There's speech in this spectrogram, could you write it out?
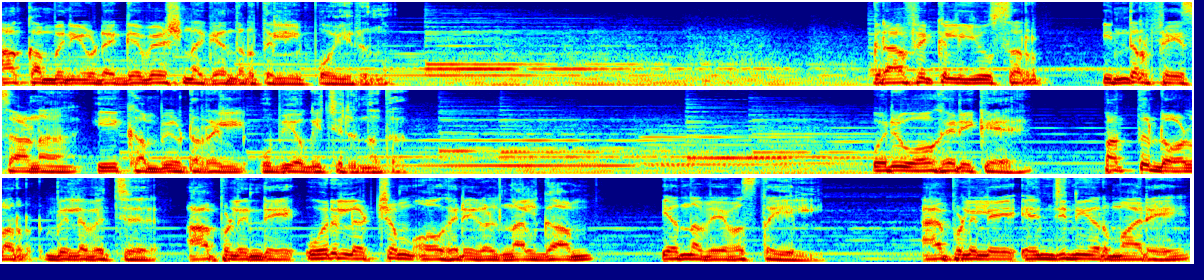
ആ കമ്പനിയുടെ ഗവേഷണ കേന്ദ്രത്തിൽ പോയിരുന്നു. ഗ്രാഫിക്കൽ യൂസർ ഇന്റർഫേസ് ആണ് ഈ കമ്പ്യൂട്ടറിൽ ഉപയോഗിച്ചിരുന്നത്. ഒരു ഓഹരിക്ക് പത്ത് ഡോളർ വില വെച്ച് ആപ്പിളിന്റെ ഒരു ലക്ഷം ഓഹരികൾ നൽകാം എന്ന വ്യവസ്ഥയിൽ ആപ്പിളിലെ എഞ്ചിനീയർമാരെ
